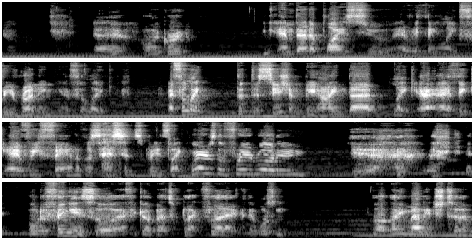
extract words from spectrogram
You know? um, yeah, I agree. And that applies to everything, like free running. I feel like, I feel like the decision behind that, like I, I think every fan of Assassin's Creed is like, "Where's the free running?" Yeah. well, the thing is, uh, if you go back to Black Flag, there wasn't like they managed to.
